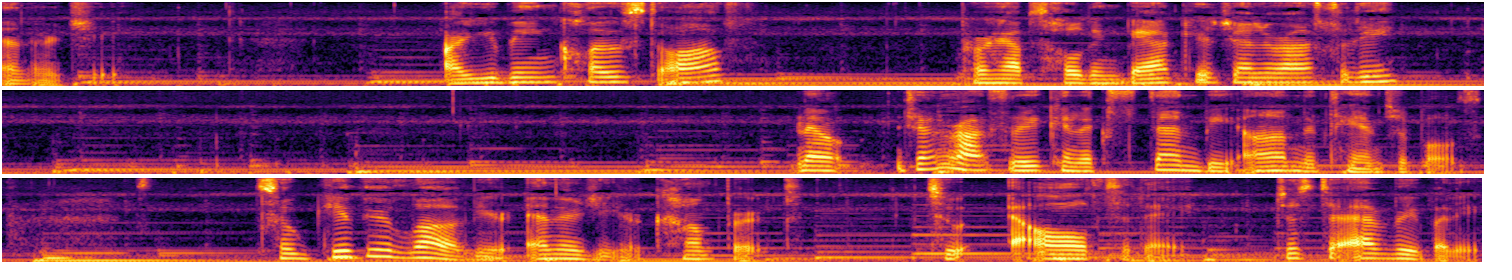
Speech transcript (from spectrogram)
energy. Are you being closed off? Perhaps holding back your generosity? Now, generosity can extend beyond the tangibles. So give your love, your energy, your comfort to all today, just to everybody.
